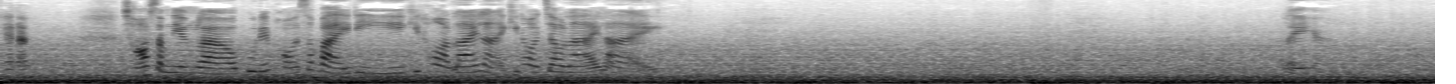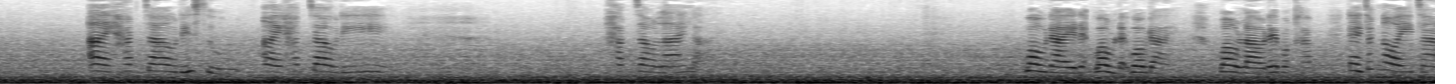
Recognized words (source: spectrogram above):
แค่นั้น ช อบสำเนียงลาวพูดได้พอสบายดี คิดฮอดหลายหลาย คิดฮอดเจ้าหลายหลายอะไรอะอายฮักเจ้าได้สูอายฮักเจ้าเด้ฮักเจ้าหลายหลายเว้าได้เว้าได้เว้าได้เว้าลาวได้บังคับ ได้จักหน่อยจ้า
